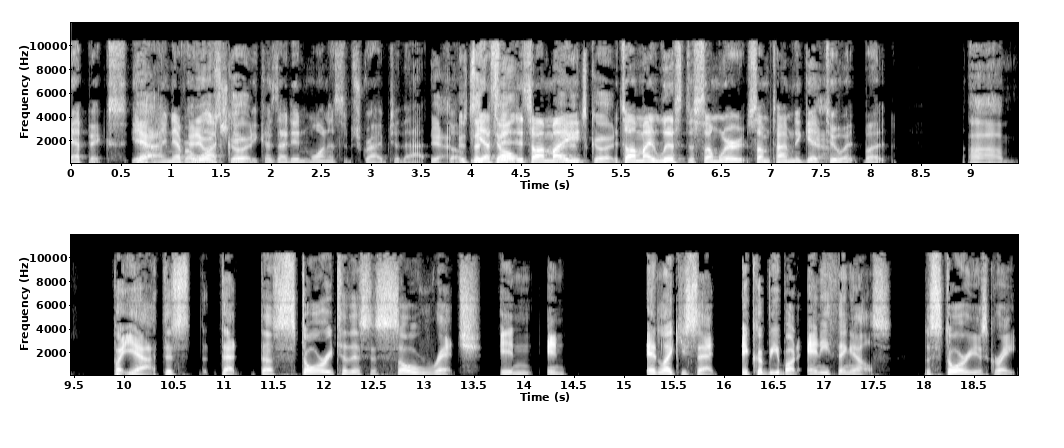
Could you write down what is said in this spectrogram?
Epix. Yeah, Yeah, I never and it watched good. it because I didn't want to subscribe to that. Yeah, So, it's yes, it- adult, it's on my it's good. It's on my list of somewhere sometime to get Yeah. to it, but Um, but yeah, this that the story to this is so rich in in and like you said, it could be about anything else. The story is great,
